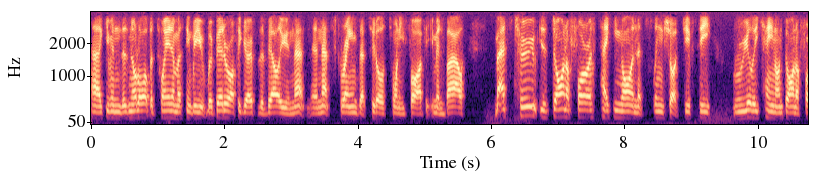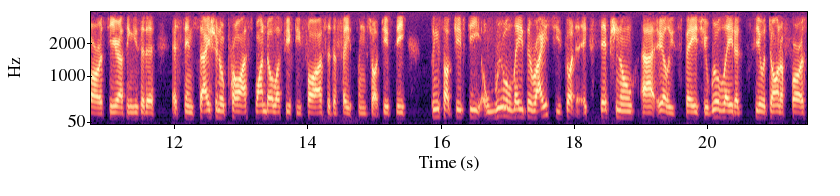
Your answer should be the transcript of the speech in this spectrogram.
Uh, given there's not a lot between them, I think we, we're better off to go for the value, and that and that screams at two dollars twenty-five for him and Bale. Match two is Dyna Forest taking on Slingshot Gypsy. Really keen on Dyna Forest here. I think he's at a, a sensational price, one dollar fifty-five to defeat Slingshot Gypsy. Slingshot Gypsy will lead the race. He's got exceptional uh, early speed. He will lead it. Seal Dyna Forest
